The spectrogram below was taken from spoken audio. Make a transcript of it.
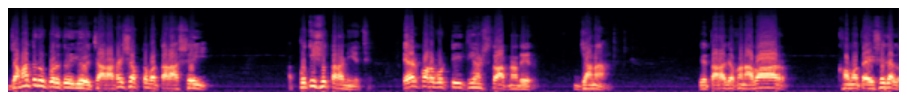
জামাতের উপরে তৈরি হয়েছে। আর আঠাশে অক্টোবর তারা সেই প্রতিশোধ তারা নিয়েছে। এর পরবর্তী ইতিহাস তো আপনাদের জানা, যে তারা যখন আবার ক্ষমতা এসে গেল,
